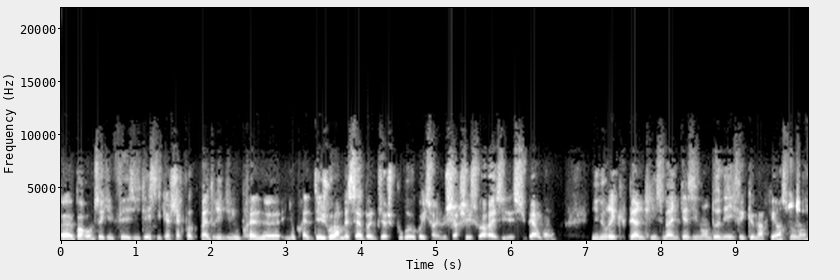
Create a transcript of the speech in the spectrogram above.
Euh, par contre, ce qui me fait hésiter, c'est qu'à chaque fois que Madrid ils nous prennent, euh, ils nous prennent des joueurs, ben c'est la bonne pioche pour eux. Quoi. Ils sont allés nous chercher Suarez, il est super bon. Ils nous récupèrent Griezmann quasiment donné, il fait que marquer en ce moment.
